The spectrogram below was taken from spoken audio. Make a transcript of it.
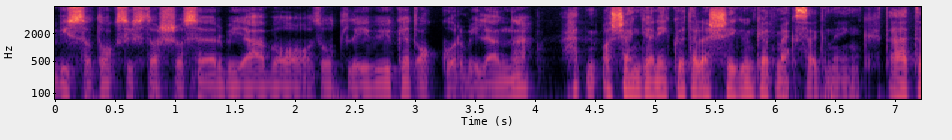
visszataxisztassa Szerbiába az ott lévőket, akkor mi lenne? Hát a Schengeni kötelességünket megszegnénk. Tehát,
